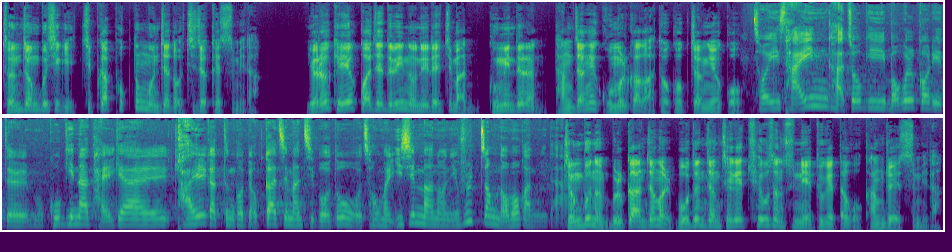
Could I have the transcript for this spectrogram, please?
전 정부 시기 집값 폭등 문제도 지적했습니다. 여러 개혁 과제들이 논의됐지만 국민들은 당장의 고물가가 더 걱정이었고 저희 4인 가족이 먹을 거리들 뭐 고기나 달걀, 과일 같은 거 몇 가지만 집어도 정말 20만 원이 훌쩍 넘어갑니다. 정부는 물가 안정을 모든 정책의 최우선 순위에 두겠다고 강조했습니다.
